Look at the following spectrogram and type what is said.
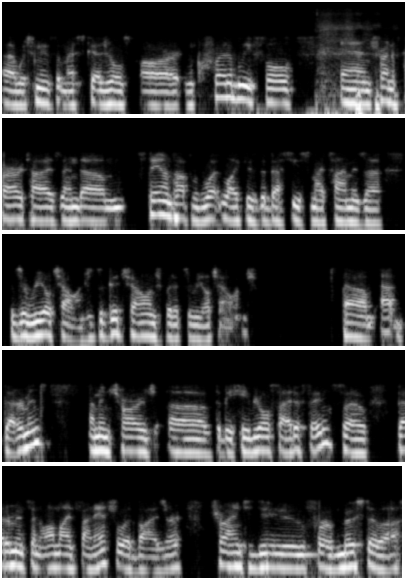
uh, which means that my schedules are incredibly full, and trying to prioritize and um, stay on top of what like is the best use of my time is a is a real challenge. It's a good challenge, but it's a real challenge. Um, at Betterment, I'm in charge of the behavioral side of things. So Betterment's an online financial advisor trying to do for most of us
